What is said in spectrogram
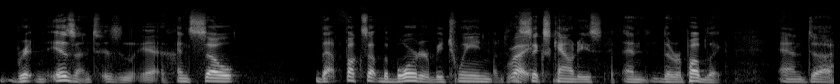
Britain isn't, isn't yeah. and so that fucks up the border between the Right. six counties and the republic, and uh,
